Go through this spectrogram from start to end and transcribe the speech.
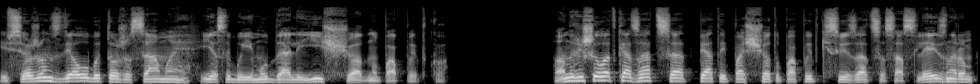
И все же он сделал бы то же самое, если бы ему дали еще одну попытку. Он решил отказаться от пятой по счету попытки связаться со Слейзнером,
